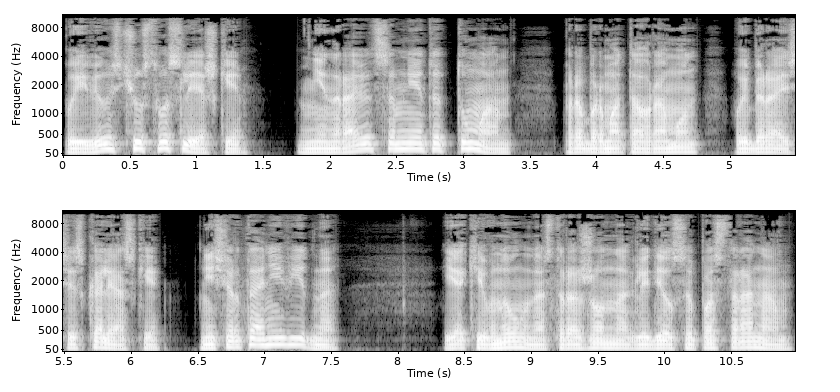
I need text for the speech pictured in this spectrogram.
Появилось чувство слежки. «Не нравится мне этот туман», — пробормотал Рамон, выбираясь из коляски. «Ни черта не видно». Я кивнул и настороженно огляделся по сторонам.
